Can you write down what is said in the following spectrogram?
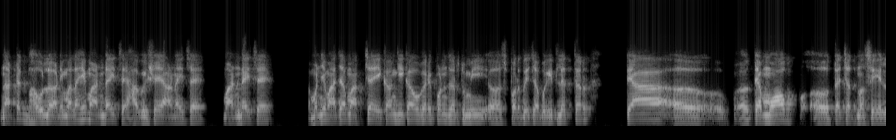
नाटक भावलं आणि मला हे मांडायचं आहे हा विषय आणायचा आहे मांडायचा आहे म्हणजे माझ्या मागच्या एकांकिका वगैरे पण जर तुम्ही स्पर्धेच्या बघितल्यात तर त्या त्या मॉब त्याच्यात नसेल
